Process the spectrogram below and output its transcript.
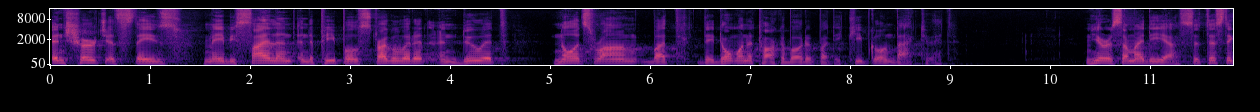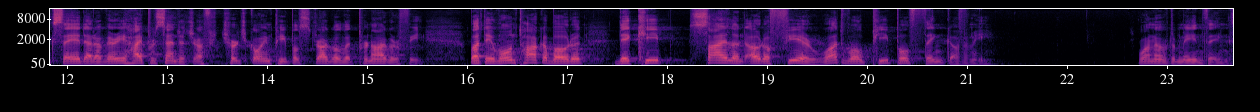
in church it stays maybe silent and the people struggle with it and do it, know it's wrong, but they don't want to talk about it, but they keep going back to it. And here are some ideas. Statistics say that a very high percentage of church going people struggle with pornography but they won't talk about it. They keep silent out of fear. What will people think of me? One of the main things.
